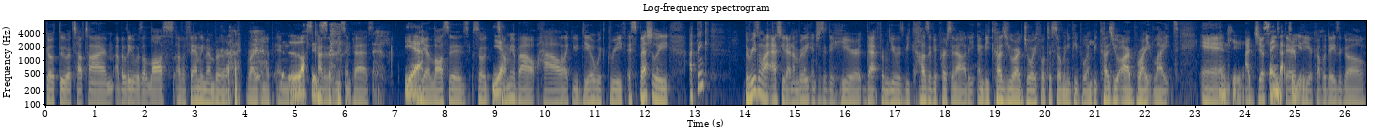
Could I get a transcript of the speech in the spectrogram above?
go through a tough time. I believe it was a loss of a family member, right? In, a, in losses, kind of the recent past. yeah, yeah, losses. So Yeah. tell me about how like you deal with grief, especially. I think the reason why I asked you that, and I'm really interested to hear that from you, is because of your personality and because you are joyful to so many people and because you are a bright light. And I just Same went to to therapy you. a couple of days ago.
